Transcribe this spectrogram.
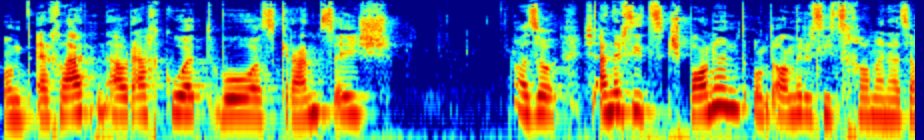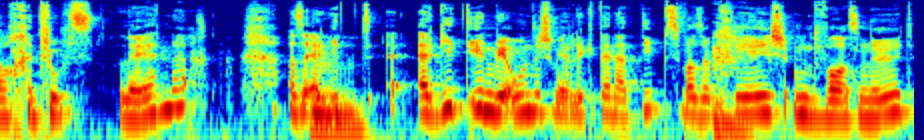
Und er erklärt dann auch recht gut, wo es Grenze ist. Also, ist einerseits spannend und andererseits kann man auch Sachen daraus lernen. Also, er, Mhm. gibt, er gibt irgendwie unterschwellig dann auch Tipps, was okay ist und was nicht.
